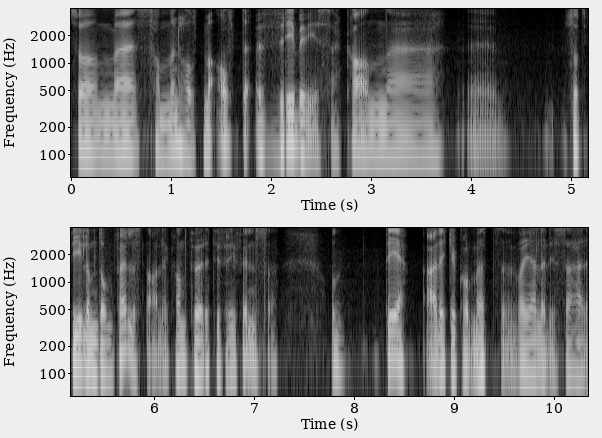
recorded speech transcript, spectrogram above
som eh, sammenholdt med alt det øvrige beviset kan eh, eh, så tvil om domfellelsen, eller kan føre til frifinnelse. Og det er det ikke kommet hva gjelder disse her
